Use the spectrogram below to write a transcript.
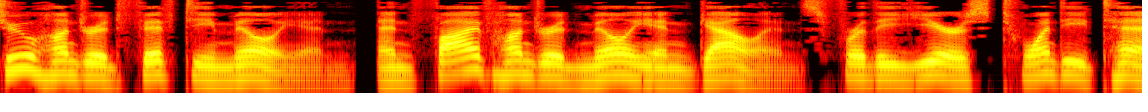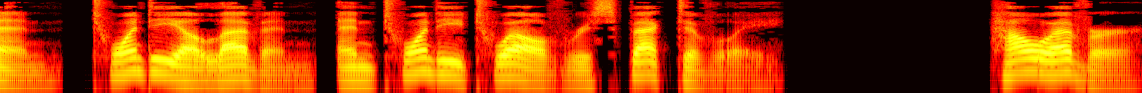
250 million, and 500 million gallons for the years 2010, 2011, and 2012 respectively. However,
